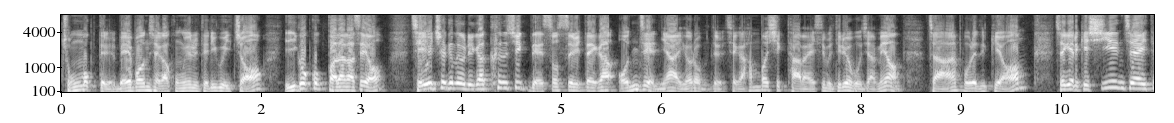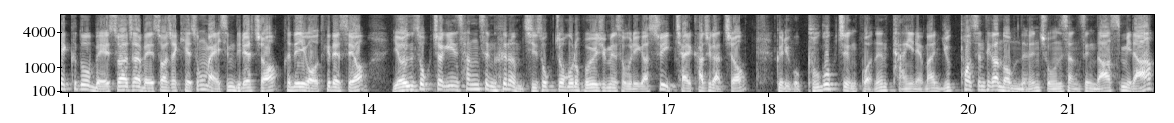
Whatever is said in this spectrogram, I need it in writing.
종목들 매번 제가 공유를 드리고 있죠. 이거 꼭 받아가세요. 제일 최근에 우리가 큰 수익 냈었을 때가 언제냐 여러분들 제가 한 번씩 다 말씀을 드려보자면 자 보내드릴게요. 제가 이렇게 CNGI 테크도 매수하자 매수하자 계속 말씀드렸죠. 근데 이거 어떻게 됐어요? 연속적인 상승 흐름 지속적으로 보여주면서 우리가 수익 잘 가져갔죠. 그리고 부국증권은 당일에만 6%가 넘는 좋은 상승 나왔습니다.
